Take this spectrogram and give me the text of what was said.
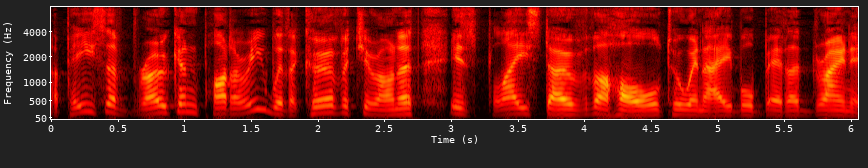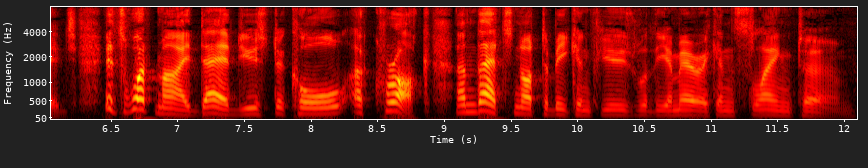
a piece of broken pottery with a curvature on it is placed over the hole to enable better drainage. It's what my dad used to call a crock, and that's not to be confused with the American slang term.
